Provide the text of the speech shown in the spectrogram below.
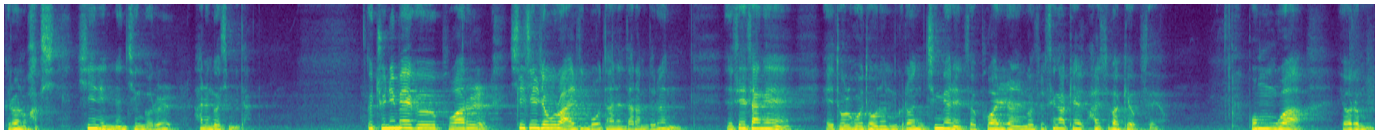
그런 확신 있는 증거를 하는 것입니다. 그 주님의 그 부활을 실질적으로 알지 못하는 사람들은 세상에 돌고 도는 그런 측면에서 부활이라는 것을 생각할 수밖에 없어요. 봄과 여름,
